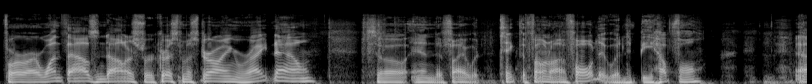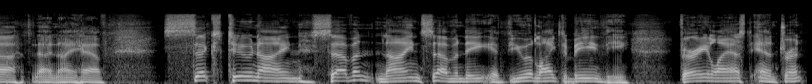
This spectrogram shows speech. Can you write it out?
for our $1,000 for Christmas drawing right now. So, and if I would take the phone off hold, it would be helpful. Uh, and I have 629 7970. If you would like to be the very last entrant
